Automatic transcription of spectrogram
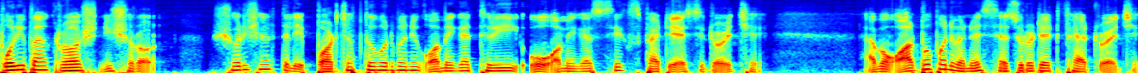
পরিপাক রস নিঃসরণ। সরিষার তেলে পর্যাপ্ত পরিমাণে ওমেগা থ্রি ও ওমেগা সিক্স ফ্যাটি অ্যাসিড রয়েছে এবং অল্প পরিমাণে স্যাচুরেটেড ফ্যাট রয়েছে।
